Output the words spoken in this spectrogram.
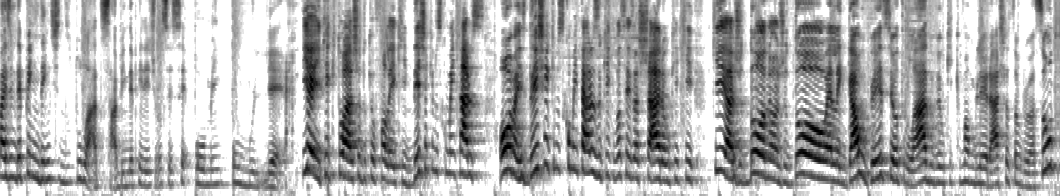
mas independente do, do lado, sabe? Independente de você ser homem ou mulher. E aí, o que, que tu acha do que eu falei aqui? Deixa aqui nos comentários Homens, deixem aqui nos comentários o que, que vocês acharam, o que, que, que ajudou, não ajudou. É legal ver esse outro lado, ver o que, que uma mulher acha sobre o assunto.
